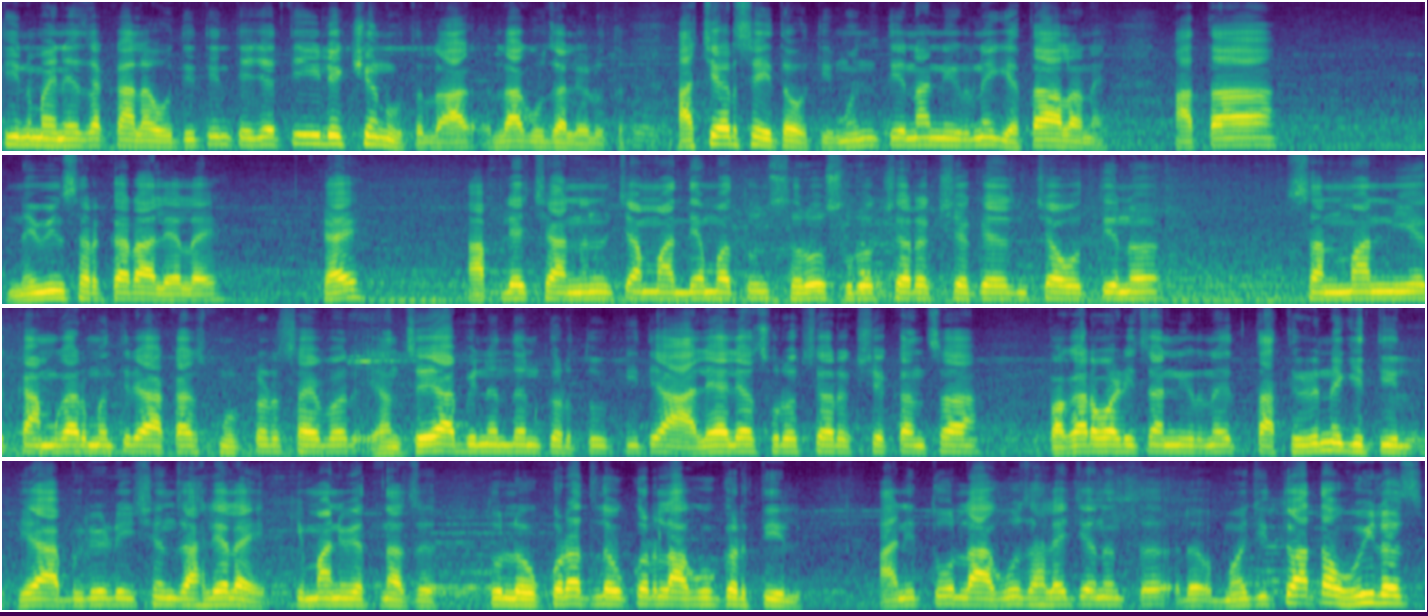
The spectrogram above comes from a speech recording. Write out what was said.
तीन महिन्याचा कालावधी ती आणि त्याच्यात ते इलेक्शन होतं ला लागू झालेलं होतं. आचारसंहिता होती म्हणून त्यांना निर्णय घेता आला नाही. आता नवीन सरकार आलेलं आहे. काय? आपल्या चॅनलच्या माध्यमातून सर्व सुरक्षा रक्षकांच्या वतीनं सन्माननीय कामगार मंत्री आकाश मुरकड साहेब यांचंही अभिनंदन करतो की ते आल्या आल्या सुरक्षा रक्षकांचा पगारवाढीचा निर्णय तातडीनं घेतील हे अपग्रेडेशन झालेलं आहे किमान वेतनाचं. तो लवकरात लवकर लागू करतील. आणि तो लागू झाल्याच्यानंतर म्हणजे तो आता होईलच.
